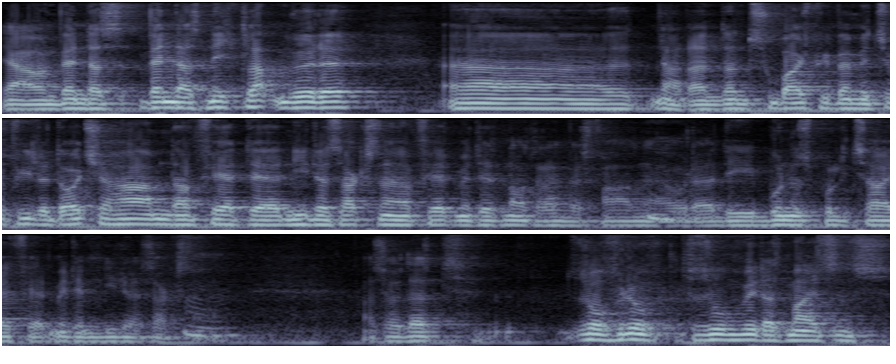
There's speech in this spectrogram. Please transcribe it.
Ja, und wenn das, wenn das nicht klappen würde, äh, na, dann, dann zum Beispiel, wenn wir zu viele Deutsche haben, dann fährt der Niedersachsener fährt mit der Nordrhein-Westfalen mhm. oder die Bundespolizei fährt mit dem Niedersachsen. Mhm. Also das, so versuchen wir das meistens.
